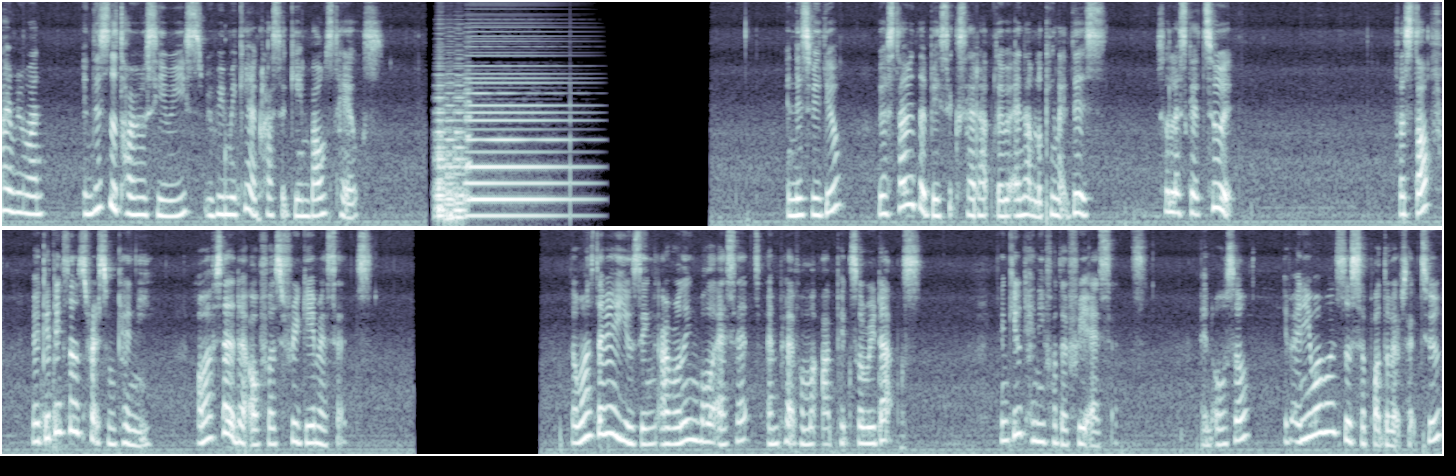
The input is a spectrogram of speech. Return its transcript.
Hi everyone, in this tutorial series, we'll be making a classic game Bounce Tales. In this video, we'll start with the basic setup that will end up looking like this. So let's get to it. First off, we're getting some sprites from Kenney, a website that offers free game assets. The ones that we're using are Rolling Ball assets and platformer art Pixel Redux. Thank you Kenney for the free assets. And also, if anyone wants to support the website too,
